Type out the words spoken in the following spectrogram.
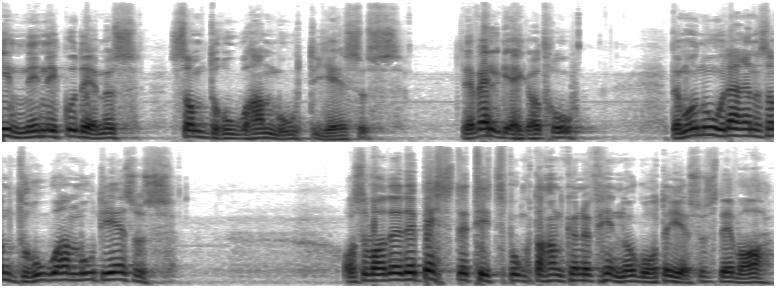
inni Nikodemus som dro han mot Jesus. Det velger jeg å tro. Det var noe der inne som dro han mot Jesus. Og så var det det beste tidspunktet han kunne finne å gå til Jesus, det var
